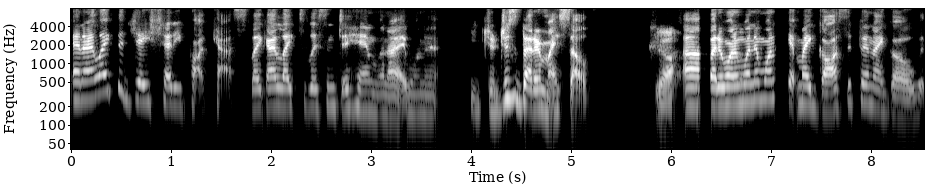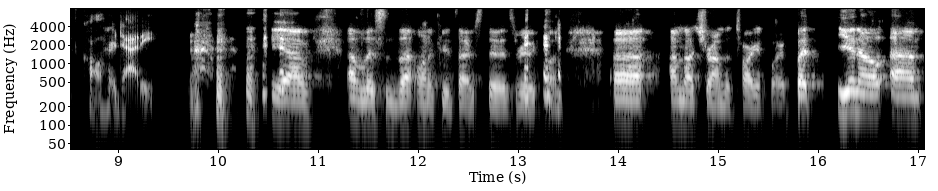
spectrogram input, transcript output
and I like the Jay Shetty podcast. Like I like to listen to him when I want to just better myself. Yeah, Uh, but when, when I want to get my gossip in, I go with Call Her Daddy. yeah, I've, I've listened to that one a few times too. It's really fun. uh, I'm not sure I'm the target for it, but you know, um,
